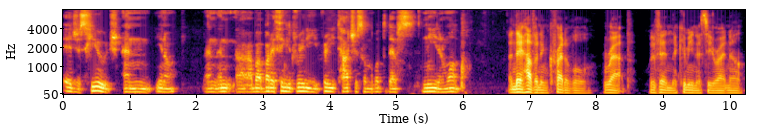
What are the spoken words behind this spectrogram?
it's just huge. And you know and and uh, but, but i think it really really touches on what the devs need and want. And they have an incredible rep within the community right now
